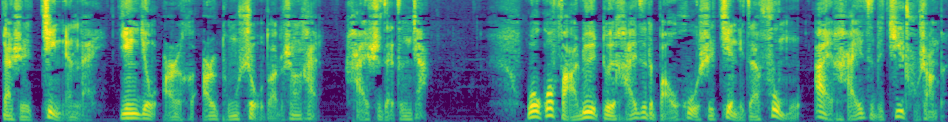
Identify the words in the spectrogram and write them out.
但是近年来婴幼儿和儿童受到的伤害还是在增加。我国法律对孩子的保护是建立在父母爱孩子的基础上的，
